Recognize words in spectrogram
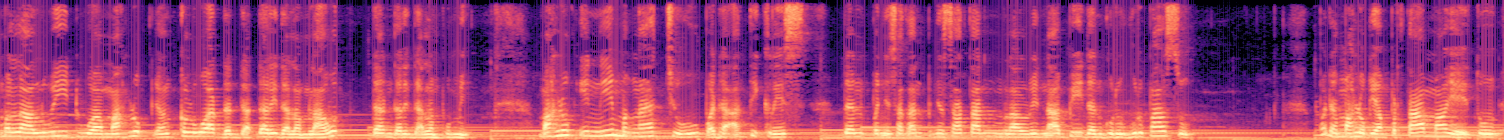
melalui dua makhluk yang keluar dari dalam laut dan dari dalam bumi. Makhluk ini mengacu pada antikris dan penyesatan-penyesatan melalui nabi dan guru-guru palsu. Pada makhluk yang pertama yaitu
